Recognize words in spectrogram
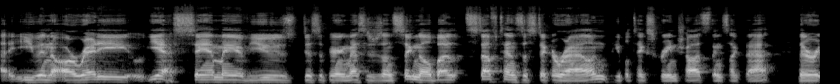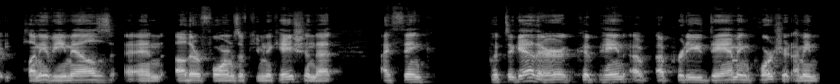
Uh, even already, yes, Sam may have used disappearing messages on Signal, but stuff tends to stick around. People take screenshots, things like that. There are plenty of emails and other forms of communication that I think put together could paint a, a pretty damning portrait. I mean,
